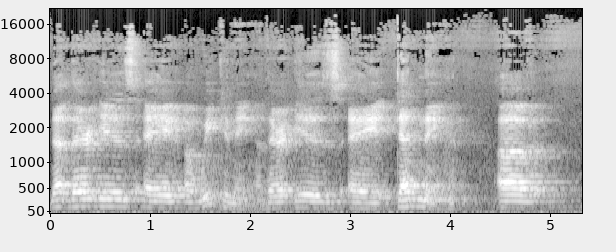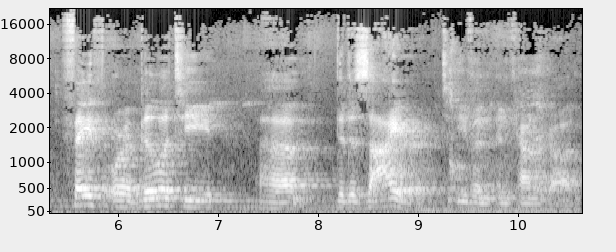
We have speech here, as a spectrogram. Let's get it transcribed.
that there is a, a weakening, there is a deadening of faith or ability, uh, the desire to even encounter God.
